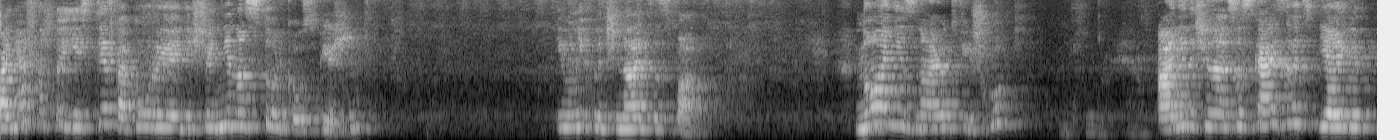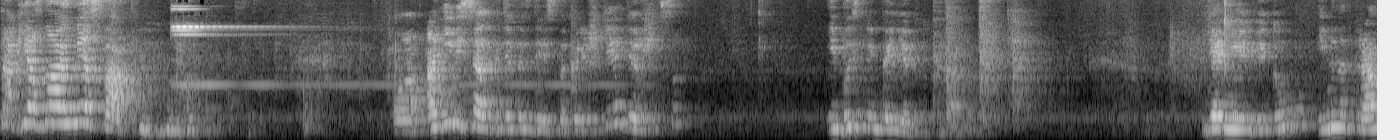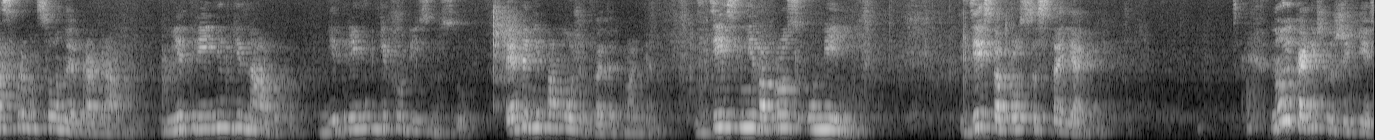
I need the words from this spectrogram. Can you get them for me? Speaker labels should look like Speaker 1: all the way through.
Speaker 1: Понятно, что есть те, которые еще не настолько успешны, и у них начинается спад. Но они знают фишку, они начинают соскальзывать, и они говорят, так, я знаю место. А, Они висят где-то здесь на корешке, держатся, и быстренько едут куда-то. Я имею в виду именно трансформационная программа, не тренинги навыков, не тренинги по бизнесу. Это не поможет в этот момент. Здесь не вопрос умений, здесь вопрос состояния. Ну и, конечно же, есть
